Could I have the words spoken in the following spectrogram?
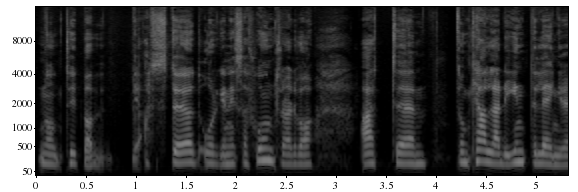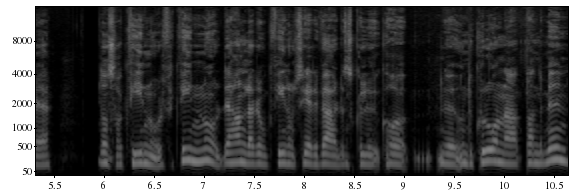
någon typ av ja, stödorganisation, tror jag det var, att eh, de kallade inte längre de som var kvinnor för kvinnor. Det handlade om kvinnor i tredje världen skulle ha, under coronapandemin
